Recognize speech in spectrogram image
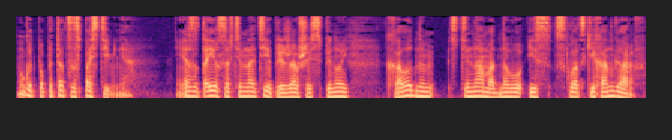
могут попытаться спасти меня. Я затаился в темноте, прижавшись спиной холодным стенам одного из складских ангаров.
